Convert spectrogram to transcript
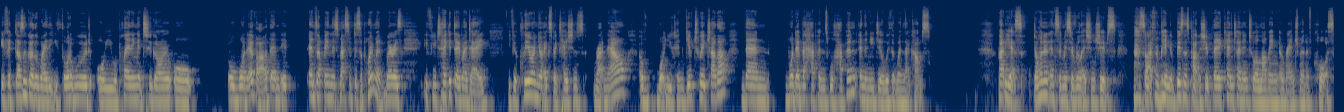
if it doesn't go the way that you thought it would or you were planning it to go or or whatever then it ends up being this massive disappointment whereas if you take it day by day if you're clear on your expectations right now of what you can give to each other, then whatever happens will happen and then you deal with it when that comes. But yes, dominant and submissive relationships, aside from being a business partnership, they can turn into a loving arrangement, of course.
